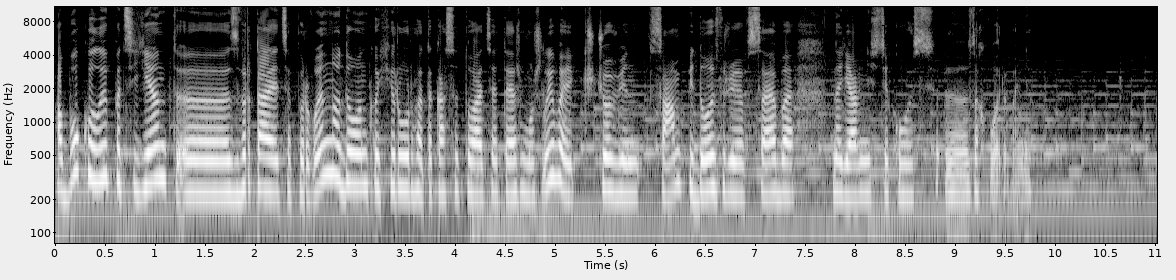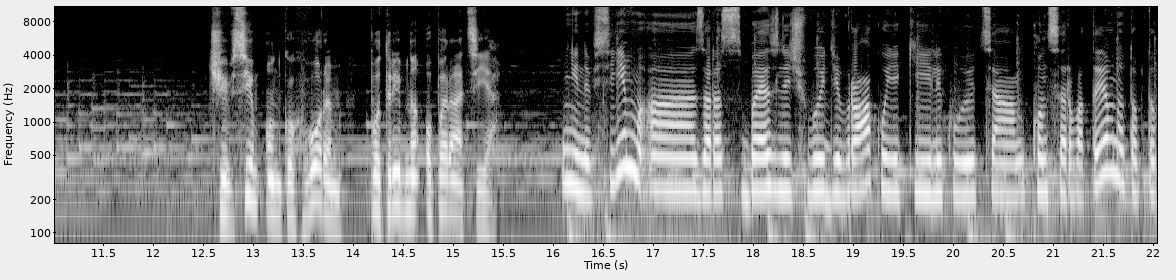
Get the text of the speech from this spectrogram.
або коли пацієнт е, звертається первинно до онкохірурга. Така ситуація теж можлива, якщо він сам підозрює в себе наявність якогось е, захворювання. Чи всім онкохворим потрібна операція? Ні, не всім. Зараз безліч видів раку, які лікуються консервативно, тобто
